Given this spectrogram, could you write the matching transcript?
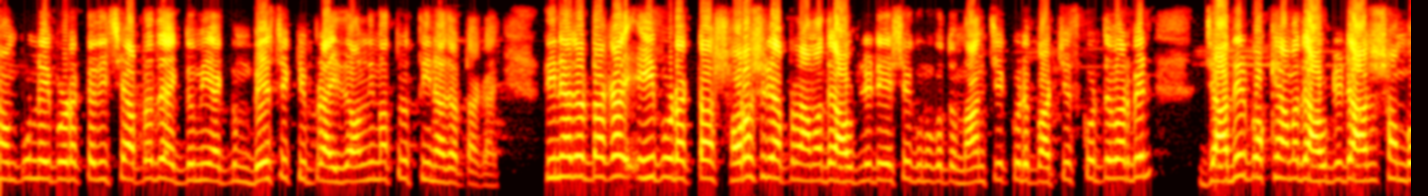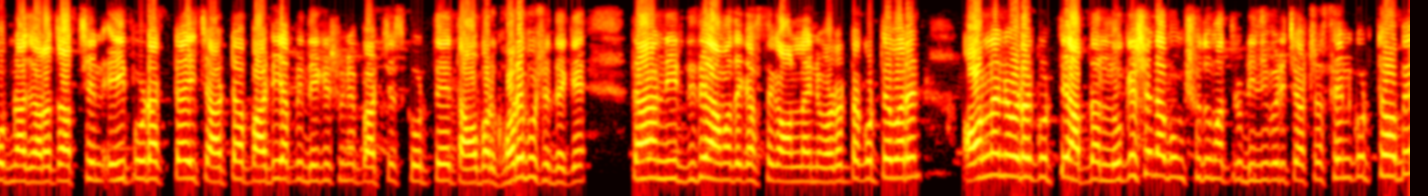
সম্পূর্ণ এই প্রোডাক্টটা দিচ্ছি আপনাদের, একদমই, একদম বেস্ট একটি প্রাইস অনলি মাত্র তিন হাজার টাকায়। তিন হাজার টাকায় এই প্রোডাক্টটা সরাসরি আপনারা আমাদের আউটলেটে এসে গুণগত মান চেক করে পারচেস করতে পারবেন। যাদের পক্ষে আমাদের আউটলেটে আসা সম্ভব না, যারা চাচ্ছেন এই প্রোডাক্টটাই চারটা পার্টি আপনি দেখে শুনে পারচেস করতে, তাও আবার ঘরে বসে থেকে, তারা নির্দ্বিধায় আমাদের কাছ থেকে অনলাইনে অর্ডারটা করতে পারেন। অনলাইনে অর্ডার করতে আপনার লোকেশন এবং শুধুমাত্র ডেলিভারি চার্জটা সেন্ড করতে হবে।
